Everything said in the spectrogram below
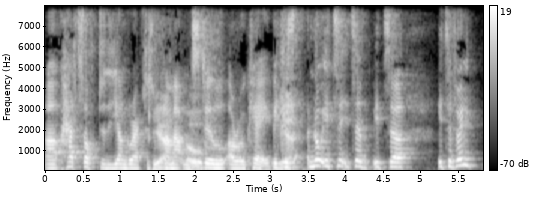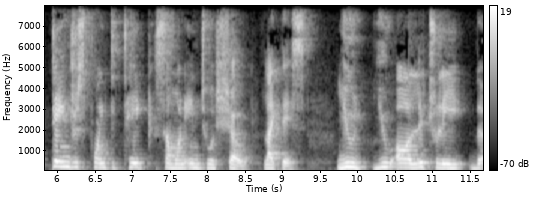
Uh, hats off to the younger actors who Yeah. come out and Oh. still are okay because Yeah. no, it's a, it's a, it's a, it's a very dangerous point to take someone into a show like this you you are literally the,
